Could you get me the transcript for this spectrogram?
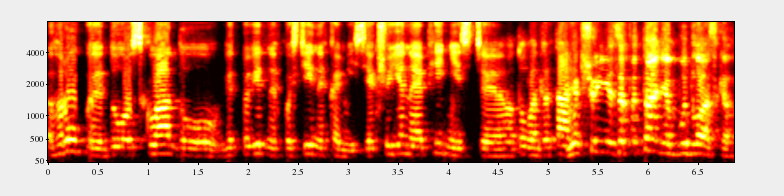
групи до складу відповідних постійних комісій. Якщо є необхідність, готова детально. Якщо є запитання, будь ласка.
